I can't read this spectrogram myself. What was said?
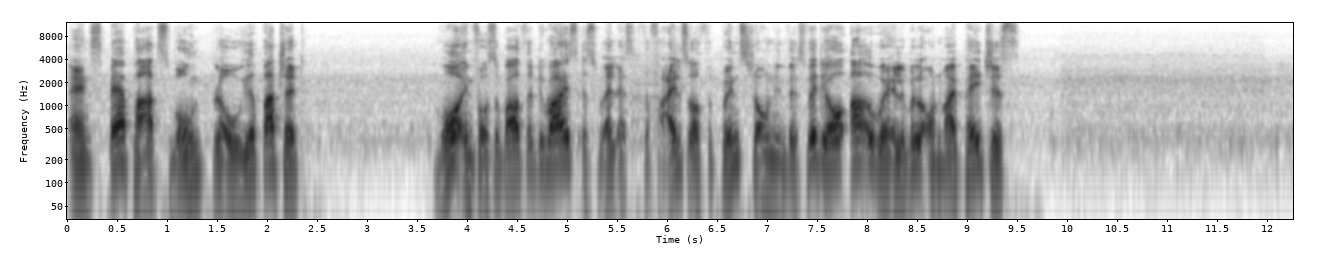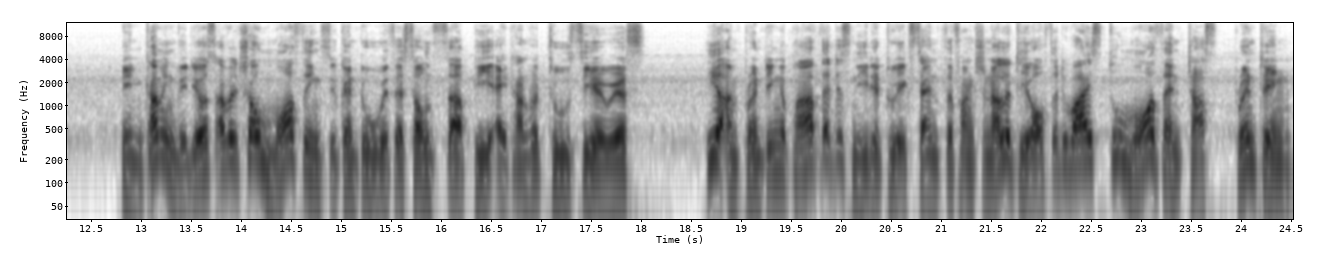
and spare parts won't blow your budget. More infos about the device as well as the files of the prints shown in this video are available on my pages. In coming videos I will show more things you can do with the ZoneStar P802 series. Here I'm printing a part that is needed to extend the functionality of the device to more than just printing.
